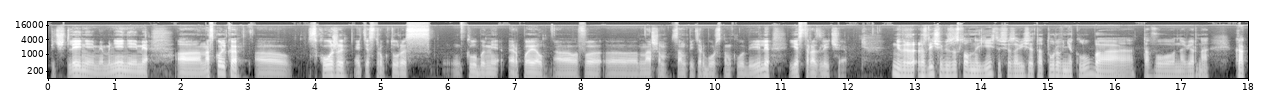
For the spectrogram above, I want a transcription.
впечатлениями, мнениями. А насколько э, схожи эти структуры с клубами РПЛ э, в нашем Санкт-Петербургском клубе или есть различия? Ну, различия, безусловно, есть. Все зависит от уровня клуба, от того, наверное, как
